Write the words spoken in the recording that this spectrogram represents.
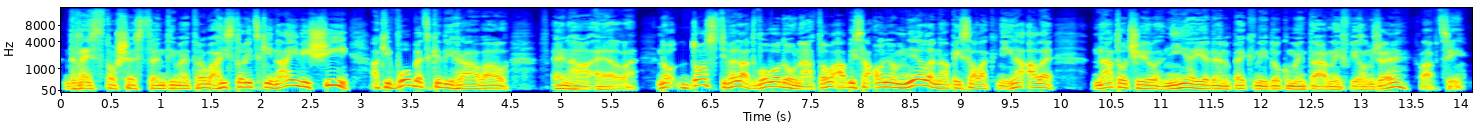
206 cm a historicky najvyšší, aký vôbec kedy hrával v NHL. No dosť veľa dôvodov na to, aby sa o ňom nielen napísala kniha, ale natočil nie jeden pekný dokumentárny film, že, chlapci?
